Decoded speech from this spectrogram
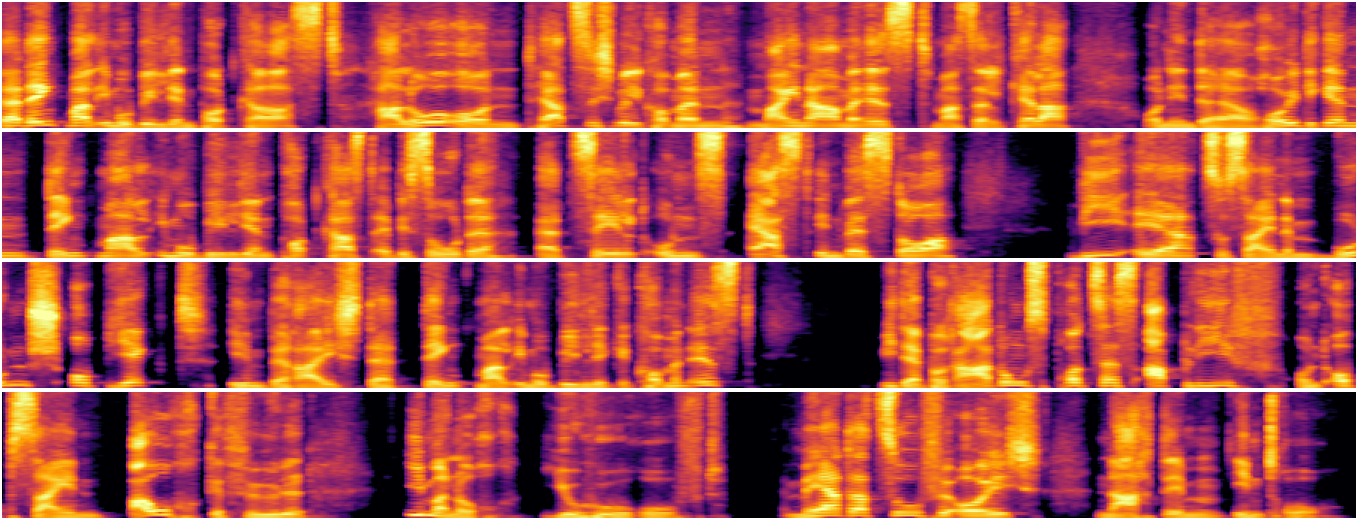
Der Denkmalimmobilien-Podcast. Hallo und herzlich willkommen. Mein Name ist Marcel Keller und in der heutigen Denkmalimmobilien-Podcast-Episode erzählt uns Erstinvestor, wie er zu seinem Wunschobjekt im Bereich der Denkmalimmobilie gekommen ist, wie der Beratungsprozess ablief und ob sein Bauchgefühl immer noch Juhu ruft. Mehr dazu für euch nach dem Intro.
